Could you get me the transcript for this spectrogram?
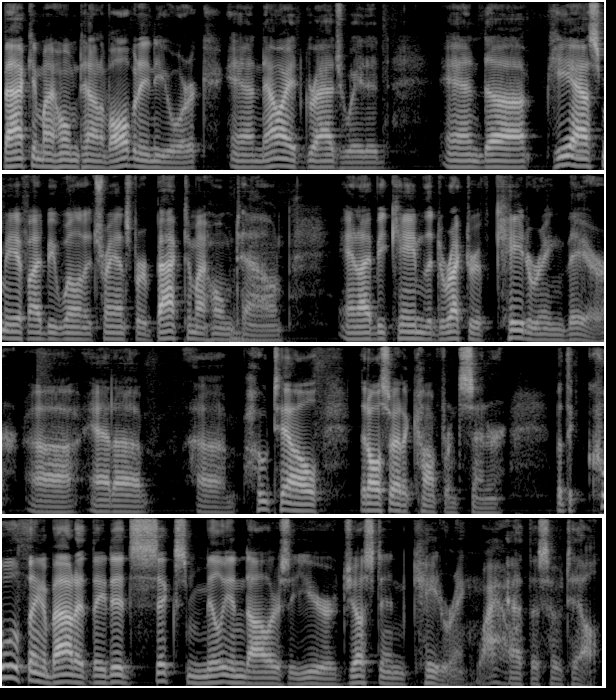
back in my hometown of Albany, New York, and now I had graduated, and uh, he asked me if I'd be willing to transfer back to my hometown, and I became the director of catering there uh, at a um, hotel that also had a conference center. But the cool thing about it, they did six million dollars a year just in catering Wow. at this hotel.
